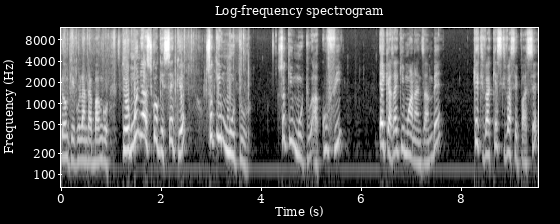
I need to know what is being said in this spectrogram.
donc ekolanda bango. Tomoni asiko ke se ke soki mutu soki mutu akufi eke azalaki mwana nzambe qu'est-ce qui va, se passer?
